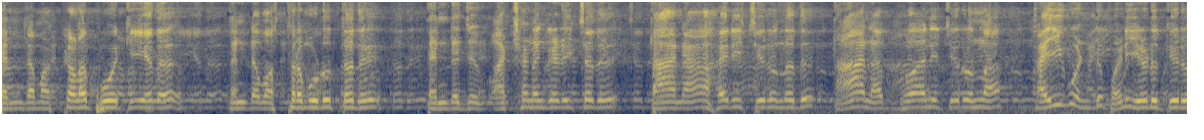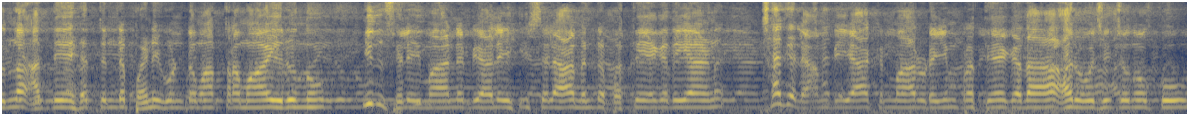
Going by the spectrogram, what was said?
തന്റെ മക്കളെ പോറ്റിയത്. തന്റെ വസ്ത്രമുടുത്തത് തന്റെ ഭക്ഷണം കഴിച്ചത് താൻ ആഹരിച്ചിരുന്നത് താൻ അധ്വാനിച്ചിരുന്ന കൈകൊണ്ട് പണിയെടുത്തിരുന്ന അദ്ദേഹത്തിന്റെ പണി കൊണ്ട് മാത്രമായിരുന്നു. ഇത് സുലൈമാൻ നബി അലൈഹി ഇസ്ലാമിന്റെ പ്രത്യേകതയാണ്. സകല അമ്പിയാക്കന്മാരുടെയും പ്രത്യേകത ആലോചിച്ചു നോക്കൂ.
